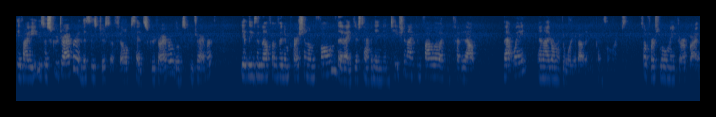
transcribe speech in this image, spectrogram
if I use a screwdriver, and this is just a Phillips head screwdriver, a little screwdriver, it leaves enough of an impression on the foam that I just have an indentation I can follow. I can cut it out that way, and I don't have to worry about any pencil marks. So first we'll make our five,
